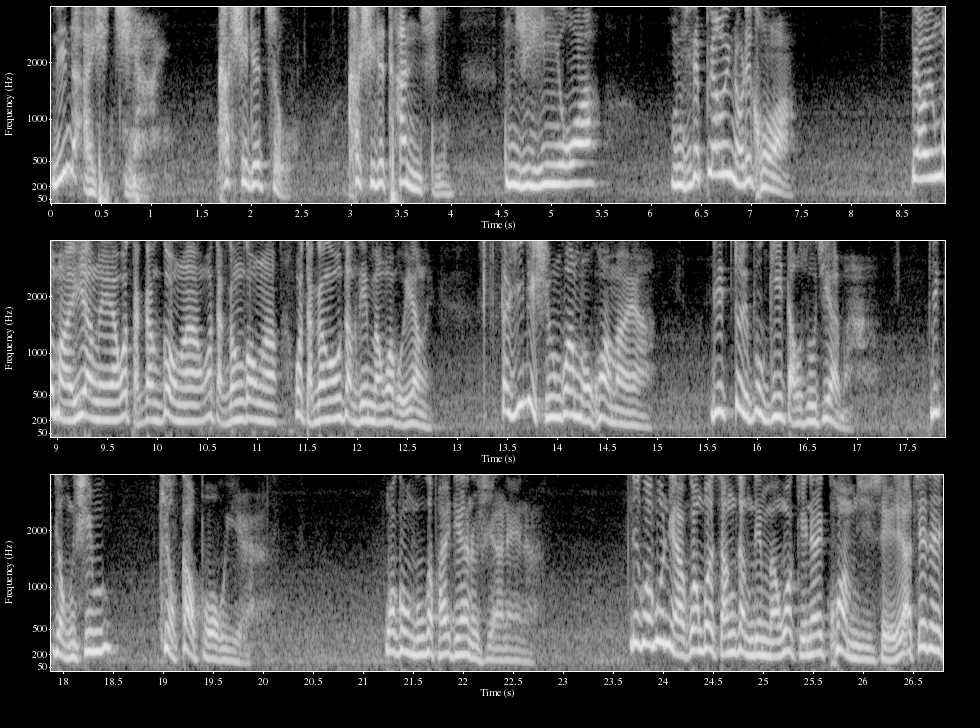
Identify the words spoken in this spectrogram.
恁的爱是正的，确实咧做，确实咧趁钱，毋是虚华，毋是咧表演互你看。表演我嘛一样的啊，我逐工讲啊，我逐工讲啊，我逐工讲涨停板我袂晓的。但是你想看无看卖啊？你对不起投资者嘛？你用心去互教保伊啊！我讲牛较歹听就是安尼啦。你看阮也讲我涨涨停板，我今日看毋是势咧啊！这个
